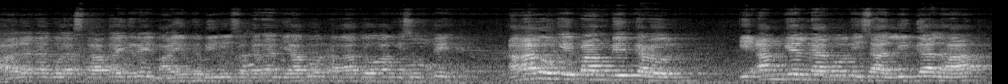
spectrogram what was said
Ala na gulas tatay dire, mayong gabi sa tanan yapon ang ato ang isulti. Ang akong ipambit karon, i-angle na ko ni sa legal ha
